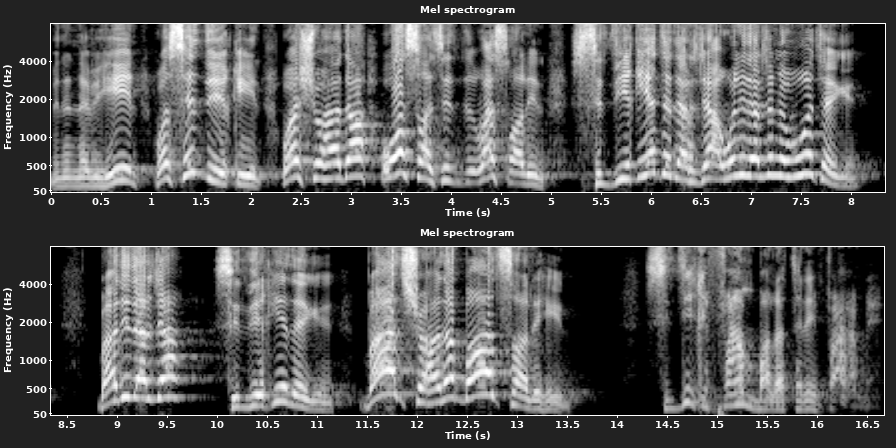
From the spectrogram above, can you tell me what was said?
من النبيين والصديقين والشهداء والصالحين صدیقیت درجه اولی درجه نبوت بعدی درجه صدیقیت بعد شهداء بعد صالحین. صدیق فهم بالاترین فهمه.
